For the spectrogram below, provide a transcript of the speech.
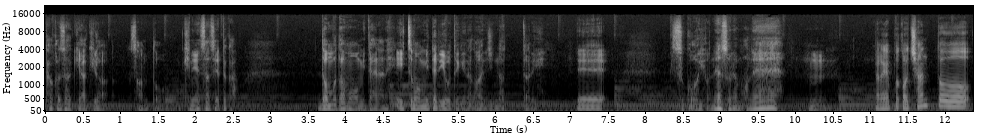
高崎明さんと記念撮影とかどうもどうもみたいなねいつも見てるよ的な感じになったり。ですごいよねそれもね。うん。だからやっぱこうちゃんと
